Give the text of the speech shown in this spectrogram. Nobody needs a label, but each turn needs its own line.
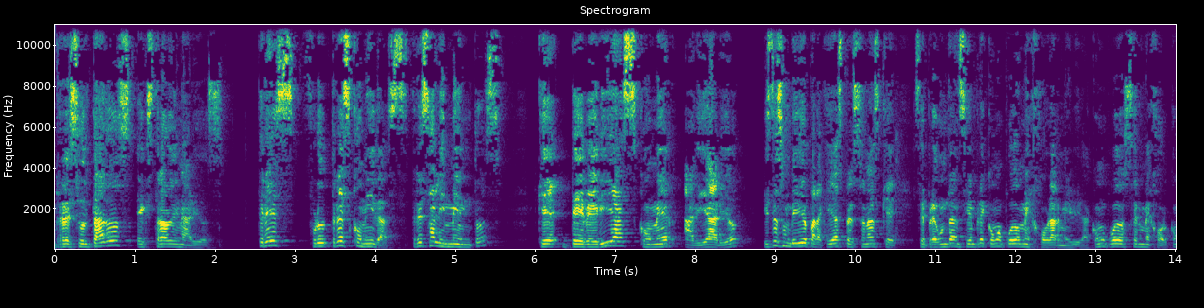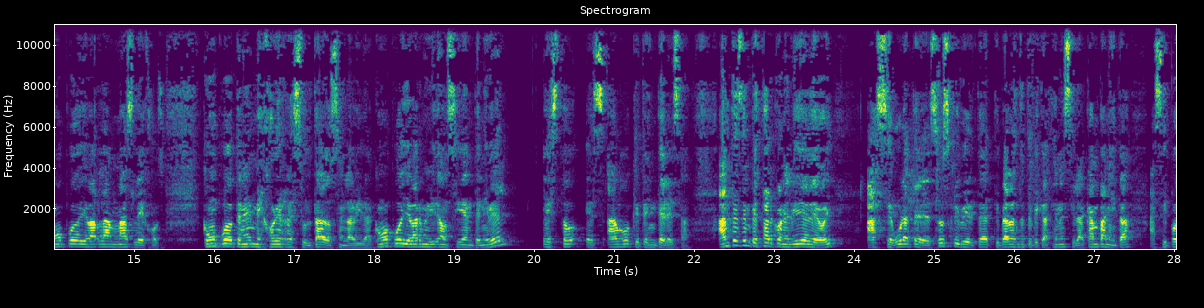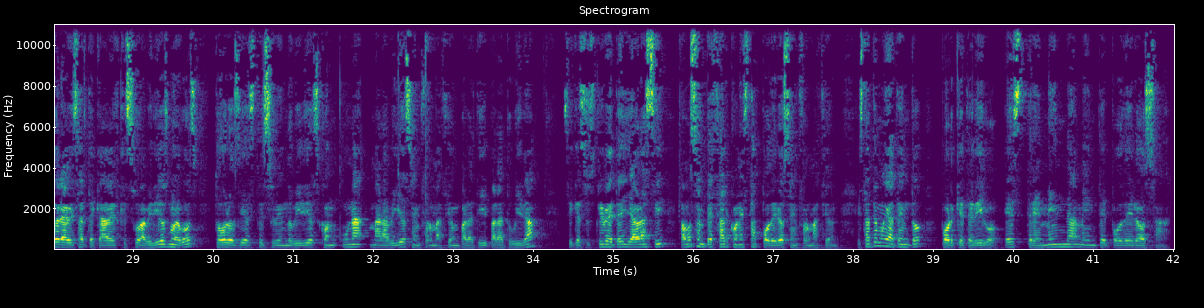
Resultados extraordinarios. Tres, tres comidas, tres alimentos que deberías comer a diario. Este es un vídeo para aquellas personas que se preguntan siempre cómo puedo mejorar mi vida, cómo puedo ser mejor, cómo puedo llevarla más lejos, cómo puedo tener mejores resultados en la vida, cómo puedo llevar mi vida a un siguiente nivel. Esto es algo que te interesa. Antes de empezar con el vídeo de hoy, asegúrate de suscribirte, activar las notificaciones y la campanita, así podré avisarte cada vez que suba vídeos nuevos. Todos los días estoy subiendo vídeos con una maravillosa información para ti y para tu vida. Así que suscríbete y ahora sí, vamos a empezar con esta poderosa información. Estate muy atento porque te digo, es tremendamente poderosa.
